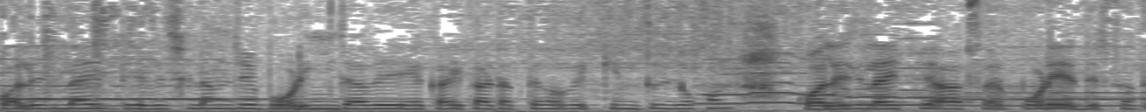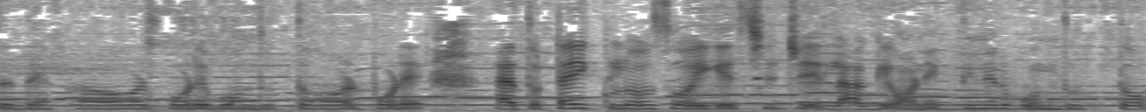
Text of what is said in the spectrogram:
কলেজ লাইফ ভেবেছিলাম যে বোরিং যাবে, একাই কাটাতে হবে। কিন্তু যখন কলেজ লাইফে আসার পরে, এদের সাথে দেখা হওয়ার পরে, বন্ধুত্ব হওয়ার পরে, এতটাই ক্লোজ হয়ে গেছি যে লাগে অনেক দিনের বন্ধুত্ব।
